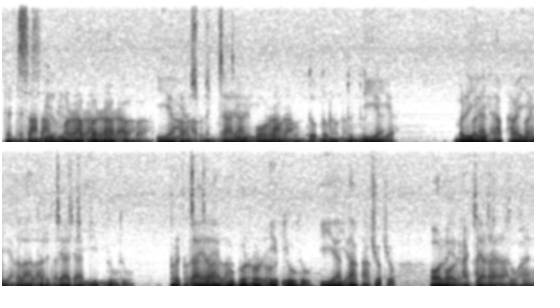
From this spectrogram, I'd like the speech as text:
Dan sambil meraba-raba, ia harus mencari orang untuk menuntun dia. Melihat apa yang telah terjadi itu, percayalah gubernur itu, ia takjub oleh ajaran Tuhan.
